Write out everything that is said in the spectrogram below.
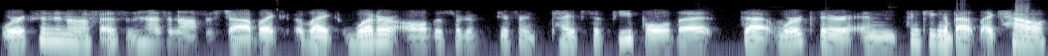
works in an office and has an office job, like like what are all the sort of different types of people that that work there, and thinking about like how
